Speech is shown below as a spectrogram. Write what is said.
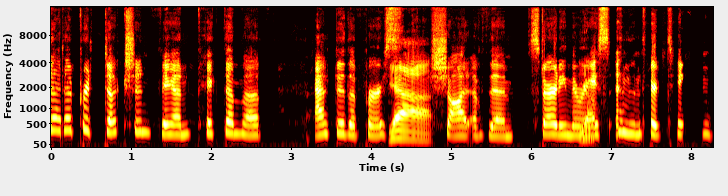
That a production van picked them up after the first Yeah, shot of them starting the Yep. race, and then they're taken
